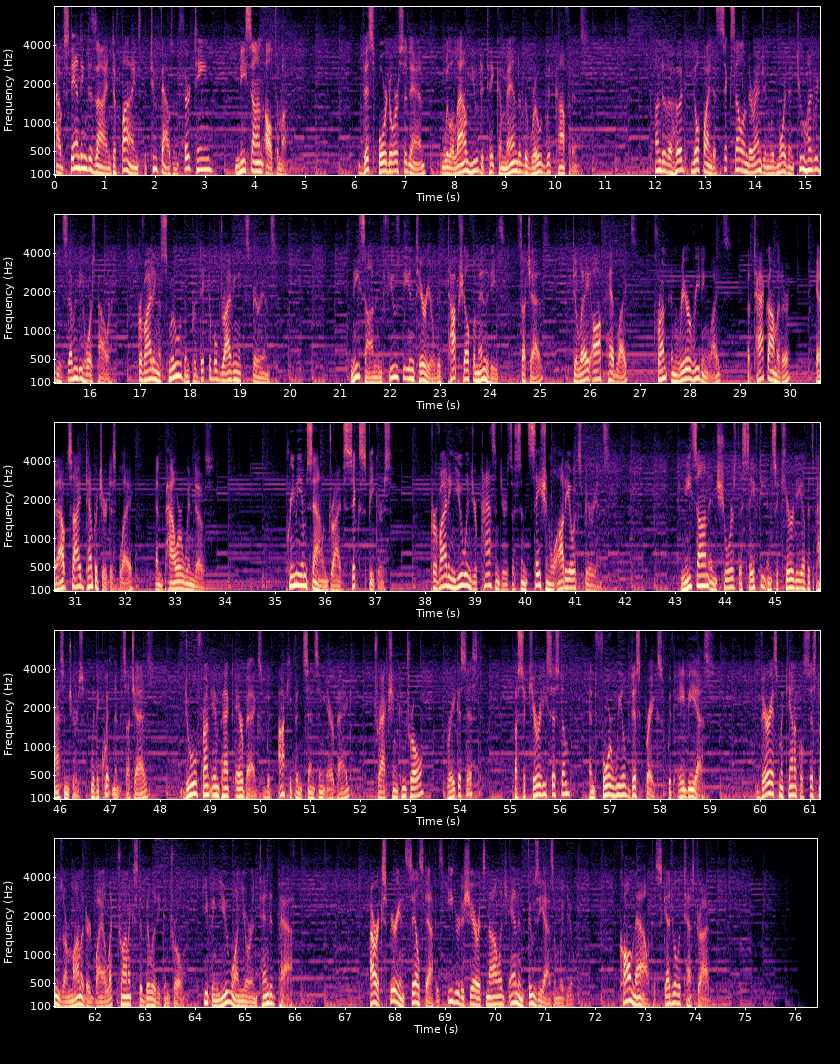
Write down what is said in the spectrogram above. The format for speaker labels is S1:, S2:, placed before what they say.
S1: Outstanding design defines the 2013 Nissan Altima. This four-door sedan will allow you to take command of the road with confidence. Under the hood, you'll find a six-cylinder engine with more than 270 horsepower, providing a smooth and predictable driving experience. Nissan infused the interior with top-shelf amenities such as delay-off headlights, front and rear reading lights, a tachometer, an outside temperature display, and power windows. Premium sound drives six speakers, providing you and your passengers a sensational audio experience. Nissan ensures the safety and security of its passengers with equipment such as dual front impact airbags with occupant sensing airbag, traction control, brake assist, a security system, and four-wheel disc brakes with ABS. Various mechanical systems are monitored by electronic stability control, keeping you on your intended path. Our experienced sales staff is eager to share its knowledge and enthusiasm with you. Call now to schedule a test drive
